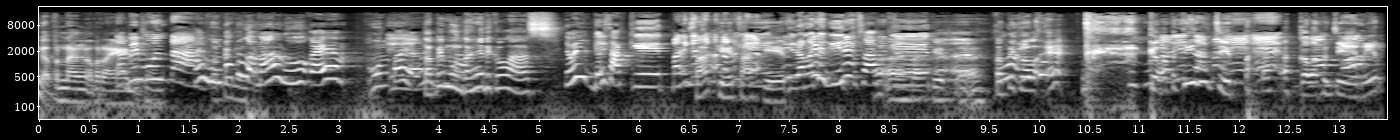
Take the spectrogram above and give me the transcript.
nggak pernah nggak pernah tapi gitu. muntah. Kan muntah tuh nggak malu, kayak muntah Iya. ya. Tapi muntahnya di kelas. Tapi jadi sakit. Paling kan Sakit, sakit. Bilang aja gitu Heeh, sakit. sakit. Tapi kalau eh kalau tercincit, eh, kalau tercirit.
